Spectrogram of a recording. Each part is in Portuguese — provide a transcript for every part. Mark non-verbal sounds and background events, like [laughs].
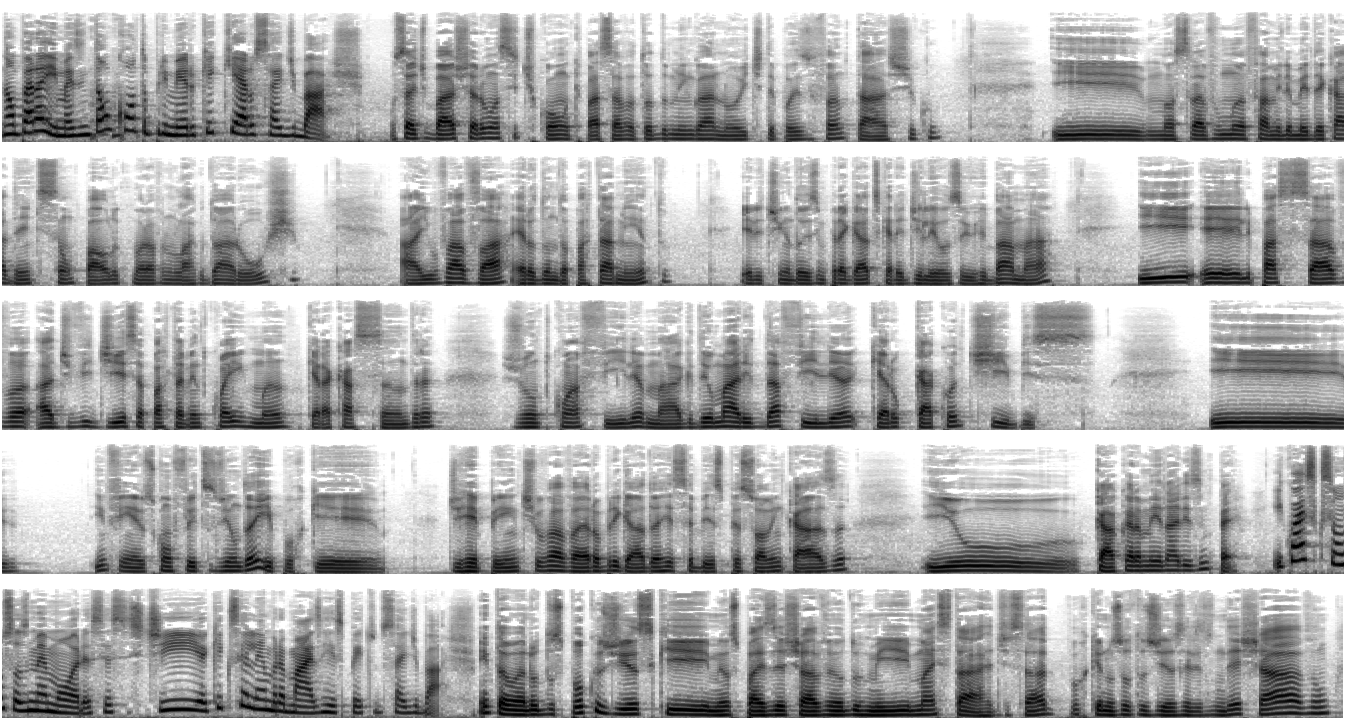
Não, peraí, mas então conta primeiro o que, que era o Sai de Baixo. O Sai de Baixo era uma sitcom que passava todo domingo à noite, depois do Fantástico. E mostrava uma família meio decadente em São Paulo, que morava no Largo do Arouche. Aí o Vavá era o dono do apartamento. Ele tinha dois empregados, que era Edileuza e o Ribamar. E ele passava a dividir esse apartamento com a irmã, que era a Cassandra, junto com a filha, Magda, e o marido da filha, que era o Caco Antibes. E, enfim, os conflitos vinham daí, porque de repente o Vavá era obrigado a receber esse pessoal em casa e o Caco era meio nariz em pé. E quais que são suas memórias? Você assistia? O que, que você lembra mais a respeito do Sai de Baixo? Então, era um dos poucos dias que meus pais deixavam eu dormir mais tarde, sabe? Porque nos outros dias eles não deixavam.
